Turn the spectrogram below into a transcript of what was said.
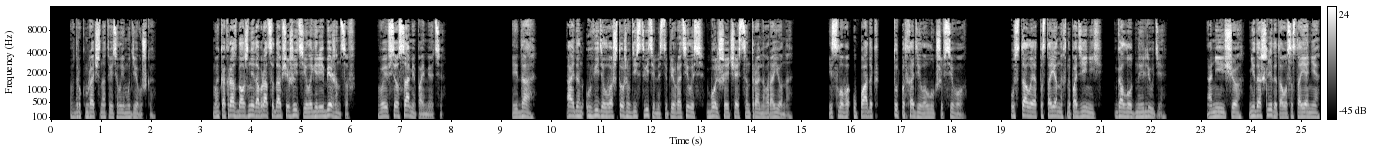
— вдруг мрачно ответила ему девушка. «Мы как раз должны добраться до общежития и лагерей беженцев. Вы все сами поймете». И да, Айден увидел, во что же в действительности превратилась большая часть центрального района. И слово «упадок» тут подходило лучше всего усталые от постоянных нападений, голодные люди. Они еще не дошли до того состояния,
